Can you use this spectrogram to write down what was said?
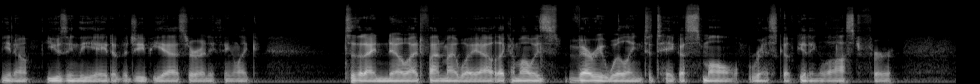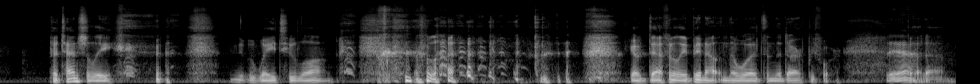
you know using the aid of a GPS or anything like so that I know I'd find my way out. Like I'm always very willing to take a small risk of getting lost for potentially way too long. I've definitely been out in the woods in the dark before. Yeah. But um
